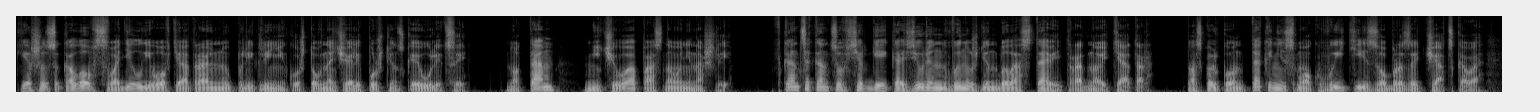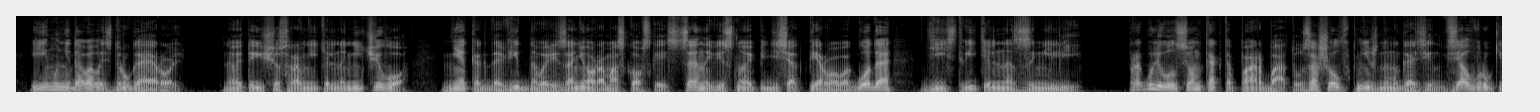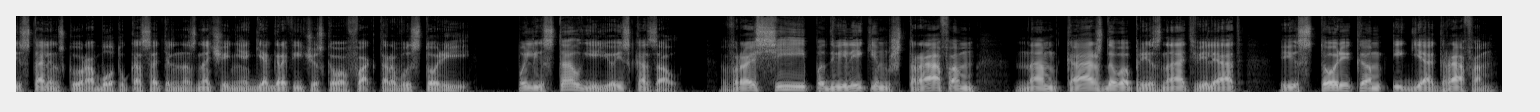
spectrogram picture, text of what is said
Кеша Соколов сводил его в театральную поликлинику, что в начале Пушкинской улицы, но там ничего опасного не нашли. В конце концов, Сергей Козюлин вынужден был оставить родной театр, поскольку он так и не смог выйти из образа Чацкого, и ему не давалась другая роль. Но это еще сравнительно ничего. Некогда видного резонера московской сцены весной 51 -го года действительно замели. Прогуливался он как-то по Арбату, зашел в книжный магазин, взял в руки сталинскую работу касательно значения географического фактора в истории, полистал ее и сказал — в России под великим штрафом нам каждого признать велят историком и географом.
